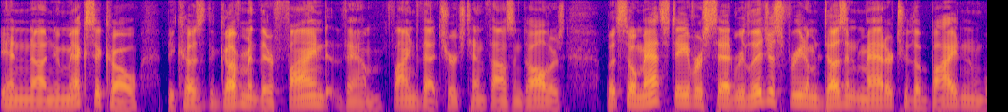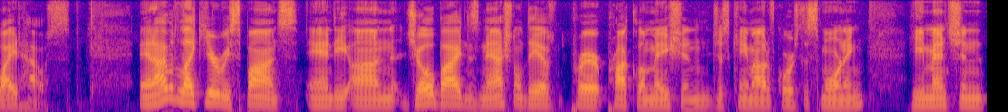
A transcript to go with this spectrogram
in uh, New Mexico, because the government there fined them, fined that church $10,000. But so Matt Staver said religious freedom doesn't matter to the Biden White House. And I would like your response, Andy, on Joe Biden's National Day of Prayer proclamation. Just came out, of course, this morning. He mentioned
